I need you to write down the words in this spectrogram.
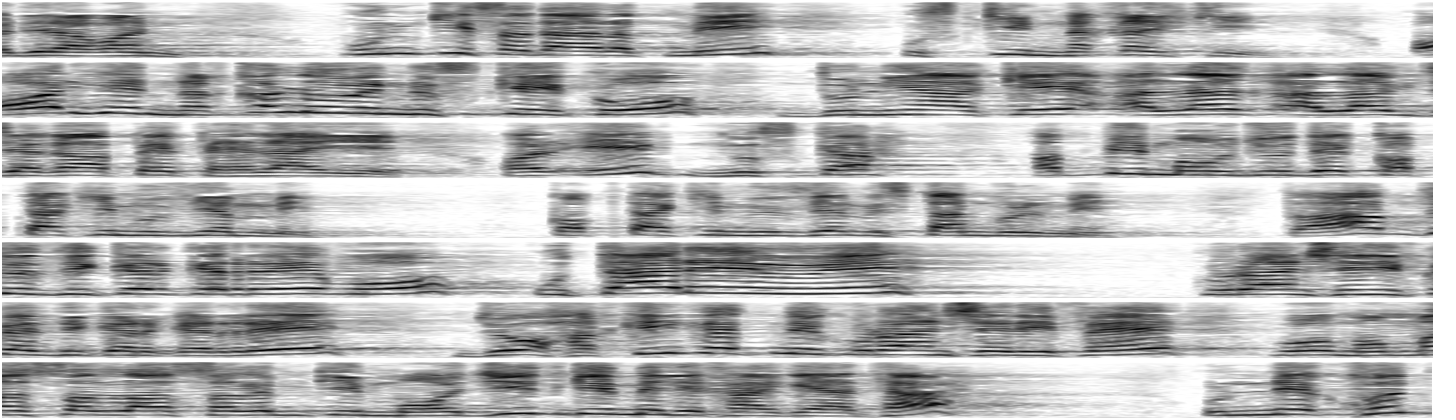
رضی اللہ عنہ، ان کی صدارت میں اس کی نقل کی۔ اور یہ نقل ہوئے نسخے کو دنیا کے الگ الگ جگہ پہ پھیلائیے۔ اور ایک نسخہ اب بھی موجود ہے کوپٹا کی میوزیم میں، کوپٹا کی میوزیم استانبول میں۔ تو آپ جو ذکر کر رہے وہ اتارے ہوئے قرآن شریف کا ذکر کر رہے جو حقیقت میں قرآن شریف ہے، وہ محمد صلی اللہ علیہ وسلم کی موجودگی میں لکھا گیا تھا۔ ان نے خود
